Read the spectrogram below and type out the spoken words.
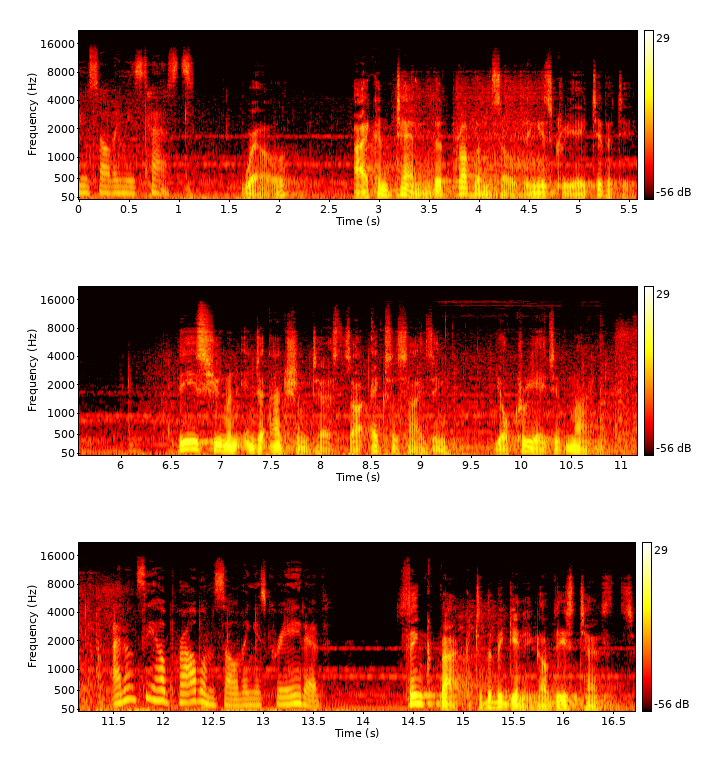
you solving these tests? Well, I contend that problem solving is creativity. These human interaction tests are exercising your creative mind. I don't see how problem solving is creative. Think back to the beginning of these tests,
